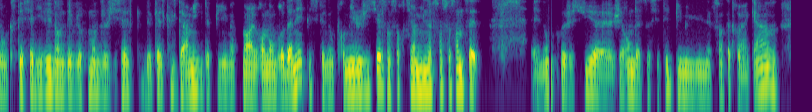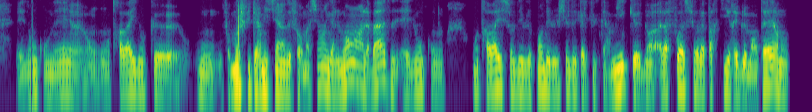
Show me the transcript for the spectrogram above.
donc spécialisé dans le développement de logiciels de calcul thermique depuis maintenant un grand nombre d'années, puisque nos premiers logiciels sont sortis en 1976. Et donc, je suis euh, gérant de la société depuis 1995. Et donc, on est, euh, on, travaille donc, euh, moi, je suis thermicien de formation également à la base, et donc on, travaille sur le développement des logiciels de calcul thermique, à la fois sur la partie réglementaire. Donc,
